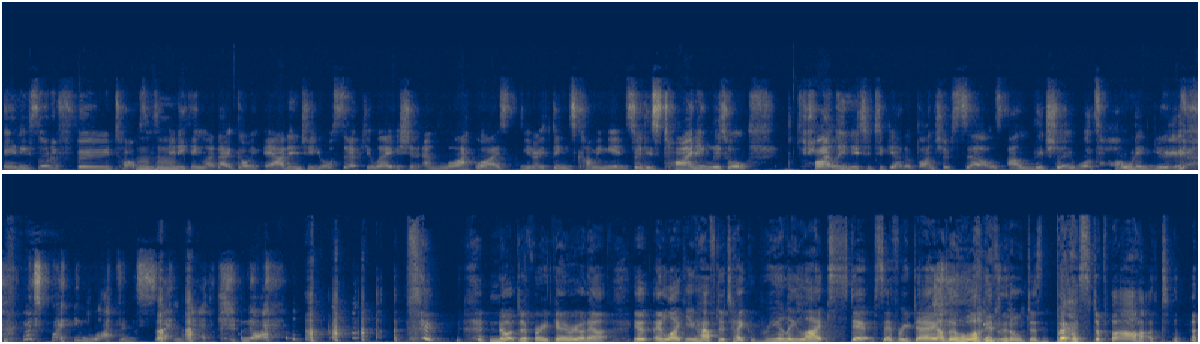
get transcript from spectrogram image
any sort of food toxins mm-hmm. anything like that going out into your circulation and likewise you know things coming in so this tiny little tightly knitted together bunch of cells are literally what's holding you between life and certain death no not to freak everyone out. And like you have to take really light steps every day, otherwise it'll just burst apart. I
